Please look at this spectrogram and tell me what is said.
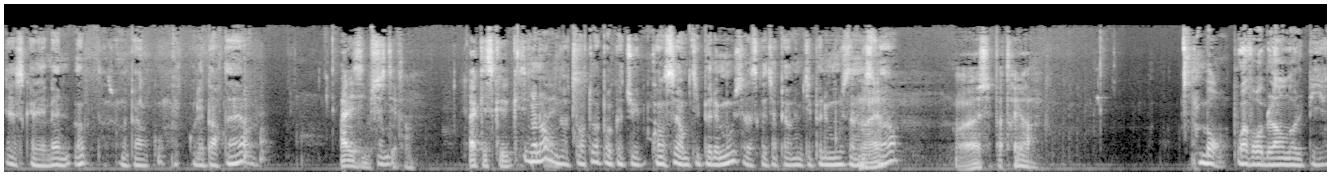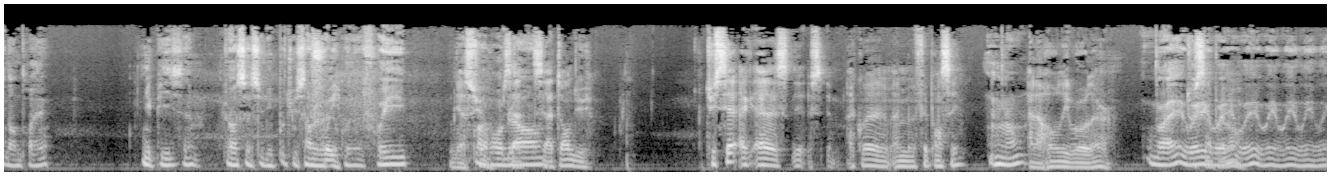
Qu'est-ce qu'elle est belle? Hop, on n'a pas un coup- couler par terre. Allez-y, monsieur Stéphane. Ah, qu'est-ce que... Non, non, pour toi, pour que tu conserves un petit peu de mousse, parce que tu as perdu un petit peu de mousse dans l'histoire. Ouais, c'est pas très grave. Bon, poivre blanc dans le pif d'entrée. Épices. Ah, ça, c'est du tu sens le, le fruit. Bien sûr, Poivre blanc. c'est attendu. Tu sais à, à- à quoi elle me fait penser? Non. À la Holy Roller. Ouais, oui, oui, oui, oui, oui, oui, oui.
